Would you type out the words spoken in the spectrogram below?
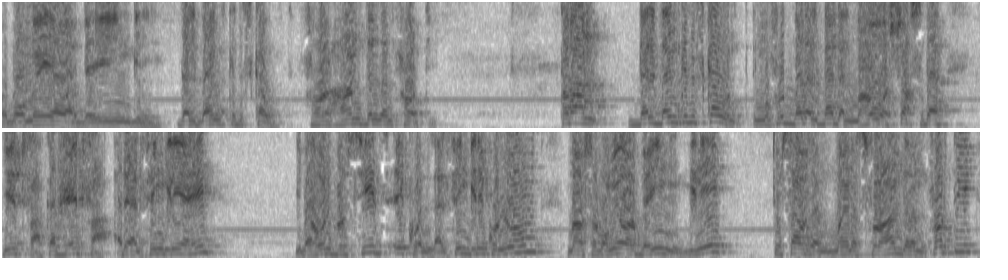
440 جنيه. ده ال bank discount 440 طبعا ده ال bank discount المفروض بدل بدل ما هو الشخص ده يدفع كان هيدفع ادي 2000 جنيه اهي؟ يبقى هو ال proceeds equal 2000 جنيه كلهم مع 740 جنيه 2000 minus 440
